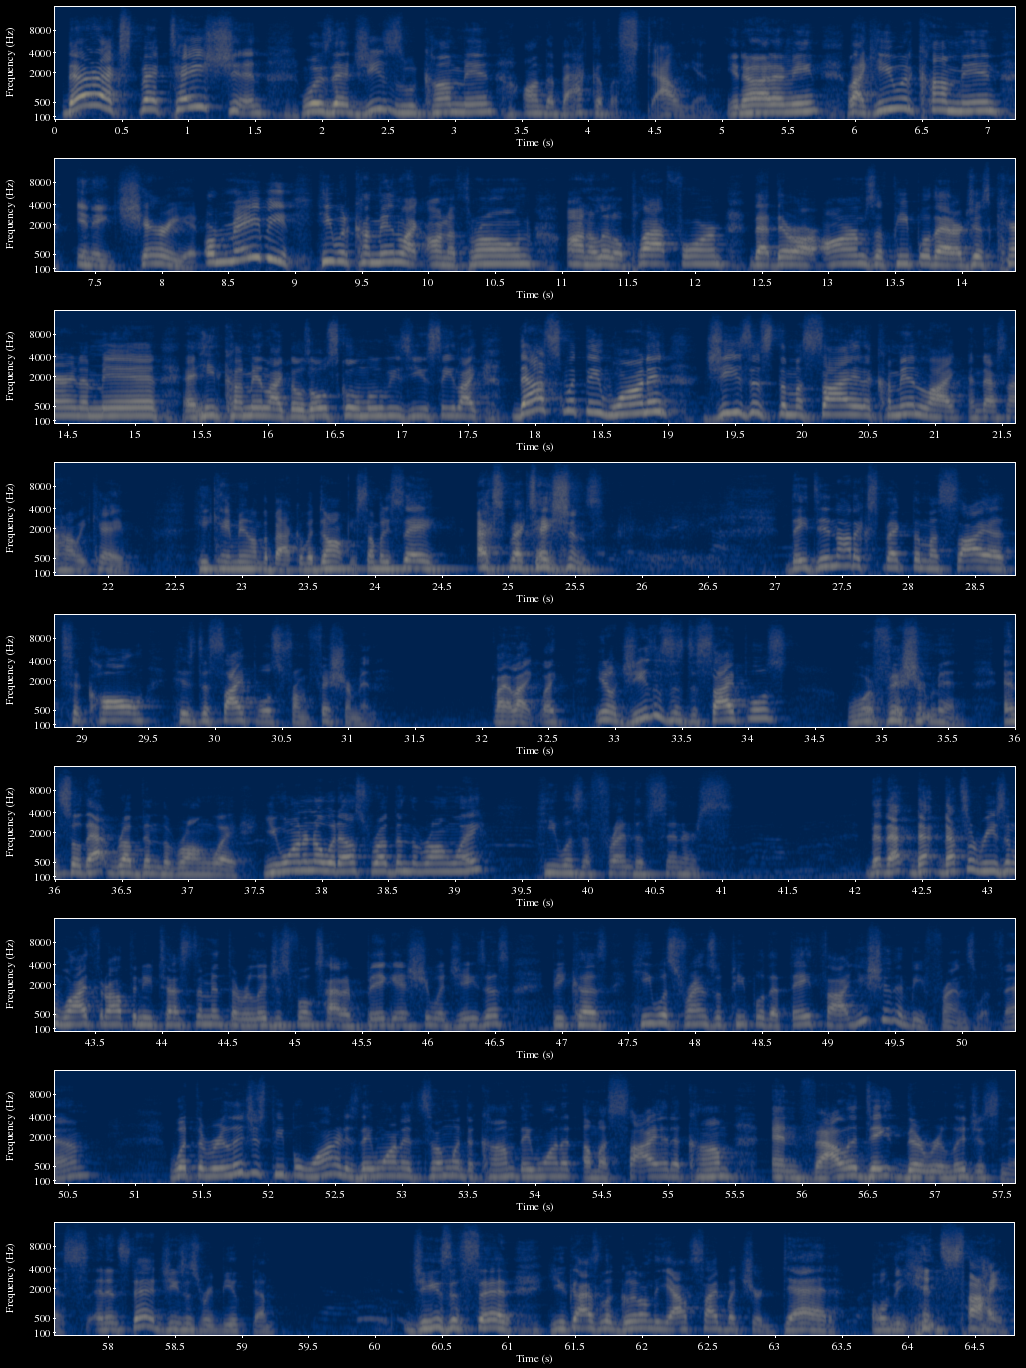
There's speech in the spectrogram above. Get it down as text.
Their expectation was that Jesus would come in on the back of a stallion. You know what I mean? Like he would come in in a chariot. Or maybe he would come in like on a throne, on a little platform, that there are arms of people that are just carrying him in, and he'd come in like those old school movies you see. Like that's what they wanted Jesus, the Messiah, to come in like, and that's not how he came. He came in on the back of a donkey. Somebody say, expectations. They did not expect the Messiah to call his disciples from fishermen. Like, like, like, you know, Jesus' disciples were fishermen. And so that rubbed them the wrong way. You want to know what else rubbed them the wrong way? He was a friend of sinners. That, that, that, that's a reason why throughout the New Testament, the religious folks had a big issue with Jesus because he was friends with people that they thought you shouldn't be friends with them. What the religious people wanted is they wanted someone to come, they wanted a Messiah to come and validate their religiousness. And instead, Jesus rebuked them. Jesus said, You guys look good on the outside, but you're dead on the inside.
